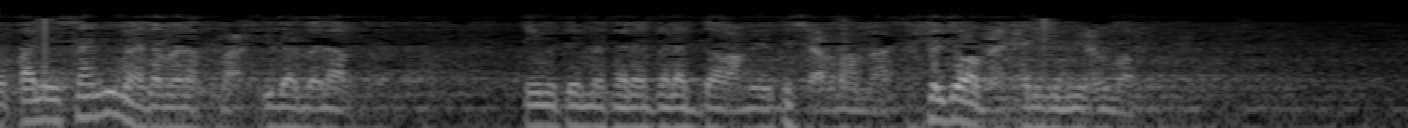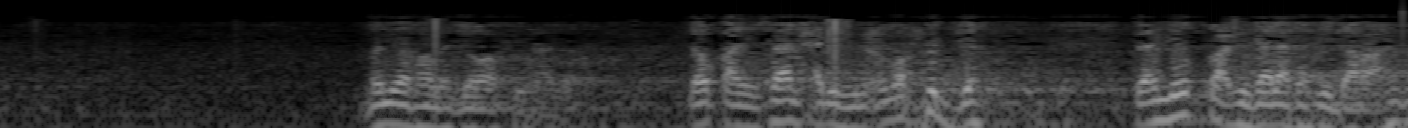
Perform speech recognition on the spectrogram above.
لو قال الإنسان لماذا ما نقطع إذا بلغ قيمة مثلا ثلاث دراهم أو تسع غرامات شو الجواب عن حديث ابن عمر؟ من يظهر الجواب في هذا؟ لو قال إنسان حديث ابن عمر حجة بأنه يقطع بثلاثة دراهم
